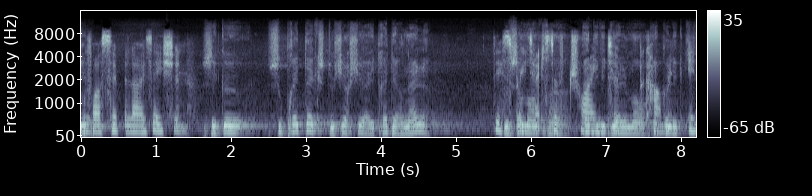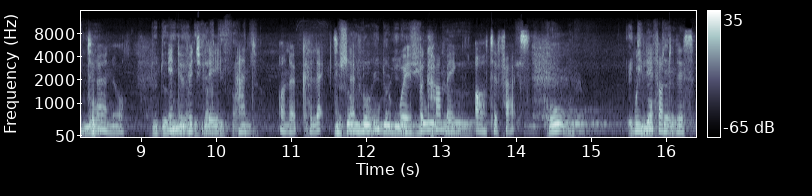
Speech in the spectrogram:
courir, of our civilization. c'est que sous prétexte de chercher à être éternel, nous This sommes en pretext train, of trying to individuellement et become collectivement, internal, de devenir des individually and artefacts. on a Nous collective sommes level, nourris de we're l'illusion becoming que- artifacts. Oh, est We live under immortel, this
